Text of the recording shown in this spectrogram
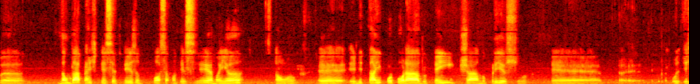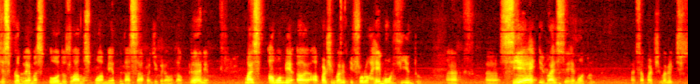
é, não dá para a gente ter certeza do que possa acontecer amanhã, então é, ele está incorporado, tem já no preço é, esses problemas todos lá no escoamento da safra de grãos da Ucrânia, mas ao momento, a partir do momento que foram removidos, né, se é que vai ser removido, mas a partir do momento que,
